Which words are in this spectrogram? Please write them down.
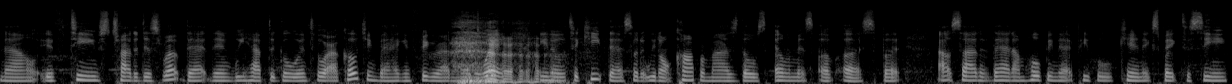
Now, if teams try to disrupt that, then we have to go into our coaching bag and figure out another way, you know, to keep that so that we don't compromise those elements of us. But outside of that, I'm hoping that people can expect to see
